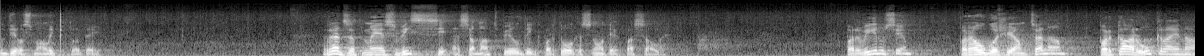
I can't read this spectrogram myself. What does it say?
un Dievs man lika to teikt. Redzat, mēs visi esam atbildīgi par to, kas notiek pasaulē. Par vīrusiem, par augošajām cenām, par kāru Ukrajinā,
